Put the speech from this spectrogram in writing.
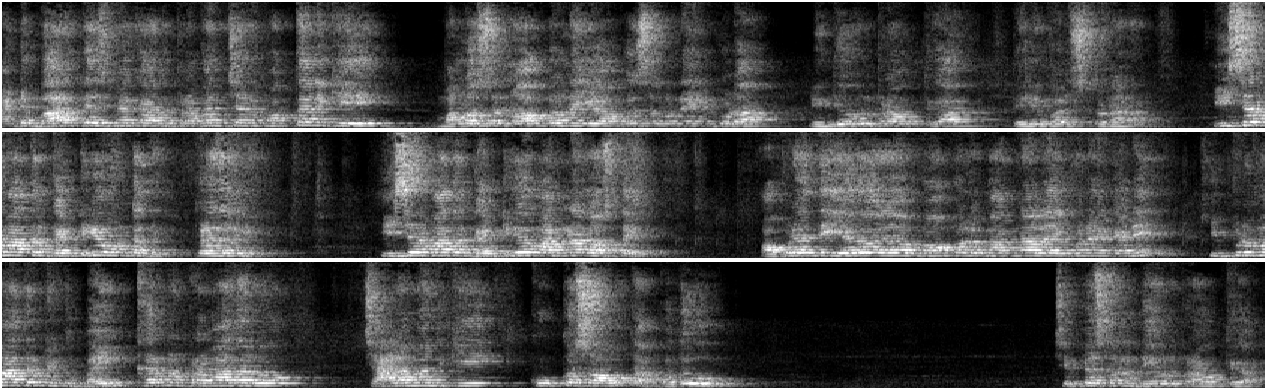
అంటే భారతదేశమే కాదు ప్రపంచాన్ని మొత్తానికి మళ్ళొకసారి లాక్డౌన్ అయ్యే అవకాశాలు ఉన్నాయని కూడా నేను దేవుని ప్రవక్తగా తెలియపరుస్తున్నాను. ఈసారి మాత్రం గట్టిగా ఉంటుంది ప్రజలకి. ఈసారి మాత్రం గట్టిగా మరణాలు వస్తాయి. అప్పుడైతే ఏదో మామూలు మరణాలు అయిపోయినాయి కానీ ఇప్పుడు మాత్రం ఇంక భయంకరమైన ప్రమాదాలు చాలామందికి కుక్క సాగు తప్పదు. చెప్పేస్తాను దేవుని ప్రవక్తగా.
